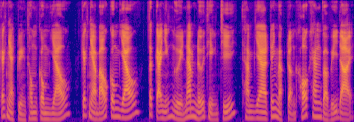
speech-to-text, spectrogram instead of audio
Các nhà truyền thông công giáo, các nhà báo công giáo, tất cả những người nam nữ thiện trí tham gia trên mặt trận khó khăn và vĩ đại,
